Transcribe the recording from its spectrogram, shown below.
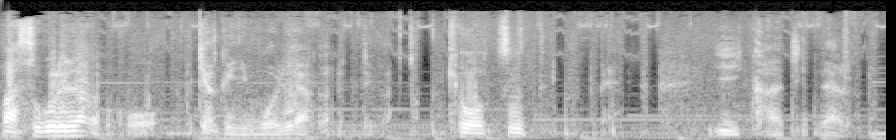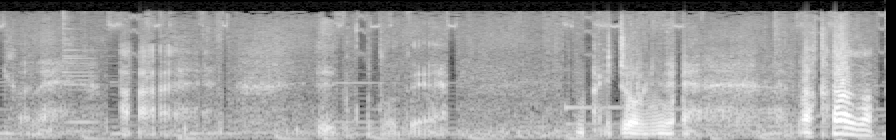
まあそこでなんかこう逆に盛り上がるっていうか共通っていい感じになるっていうかね。はい。ということで、まあ、非常にねなかなか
